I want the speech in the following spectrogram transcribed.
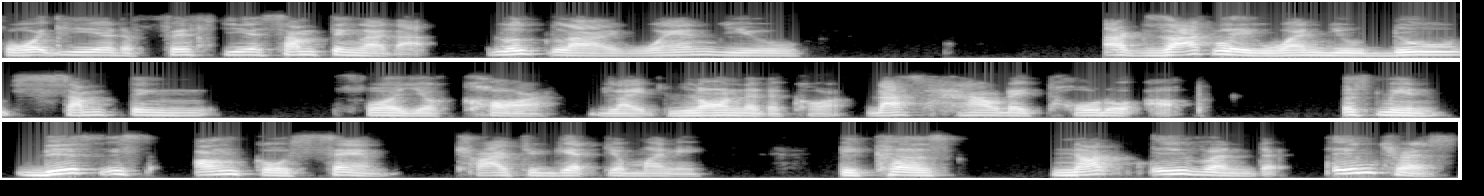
fourth year the fifth year something like that. Look like when you exactly when you do something for your car like loan the car. That's how they total up. It means this is uncle sam try to get your money because not even the interest.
